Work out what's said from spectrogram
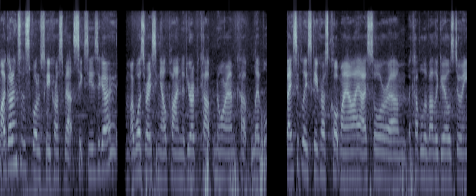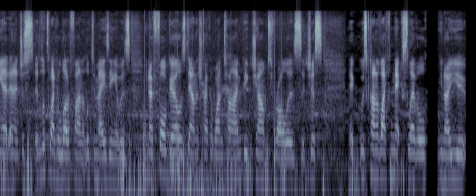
I got into the sport of ski cross about six years ago. I was racing Alpine at Europa Cup, NorAm Cup level. Basically, ski cross caught my eye. I saw um, a couple of other girls doing it, and it just it looked like a lot of fun. It looked amazing. It was you know four girls down the track at one time, big jumps, rollers. It just it was kind of like next level. You know, you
